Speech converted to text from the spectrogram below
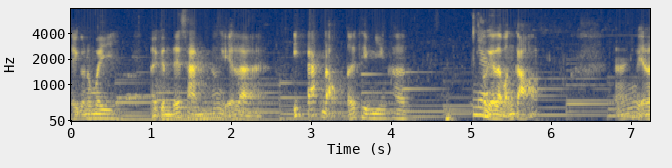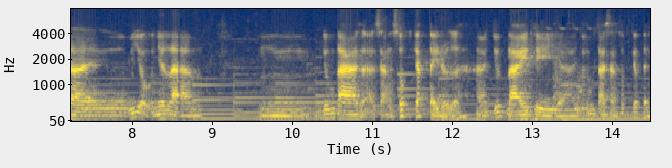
economy là kinh tế xanh có nghĩa là ít tác động tới thiên nhiên hơn yeah. có dạ. nghĩa là vẫn đó, có nghĩa là ví dụ như là chúng ta à, sản xuất chất tẩy rửa. À, trước đây thì à, chúng ta sản xuất chất tẩy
